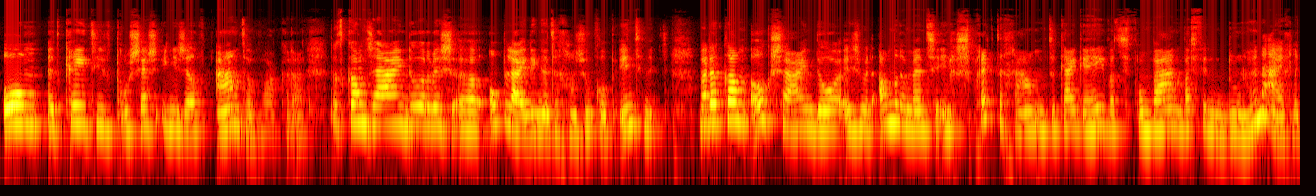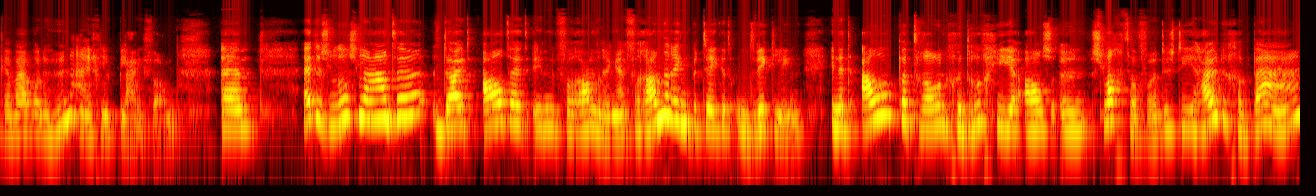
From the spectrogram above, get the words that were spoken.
om het creatieve proces in jezelf aan te wakkeren. Dat kan zijn door eens uh, opleidingen te gaan zoeken op internet. Maar dat kan ook zijn door eens met andere mensen in gesprek te gaan om te kijken, hé, hey, wat voor baan, wat vinden, doen hun eigenlijk en waar worden hun eigenlijk blij van? Um, dus loslaten duidt altijd in verandering. En verandering betekent ontwikkeling. In het oude patroon gedroeg je je als een slachtoffer. Dus die huidige baan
